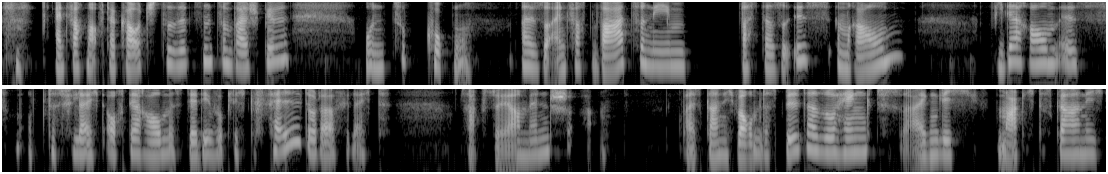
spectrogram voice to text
einfach mal auf der Couch zu sitzen zum Beispiel und zu gucken. Also einfach wahrzunehmen, was da so ist im Raum, wie der Raum ist, ob das vielleicht auch der Raum ist, der dir wirklich gefällt oder vielleicht sagst du ja, Mensch, weiß gar nicht, warum das Bild da so hängt. Eigentlich mag ich das gar nicht.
